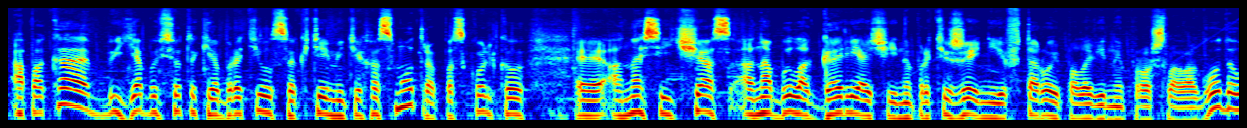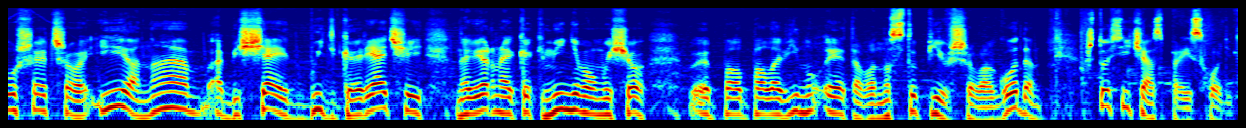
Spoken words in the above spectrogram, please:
А пока я бы все-таки обратился к теме техосмотра, поскольку она сейчас, она была горячей на протяжении второй половины прошлого года ушедшего, и она обещает быть горячей, наверное, как минимум еще э, пол- половину этого наступившего года. Что сейчас происходит?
